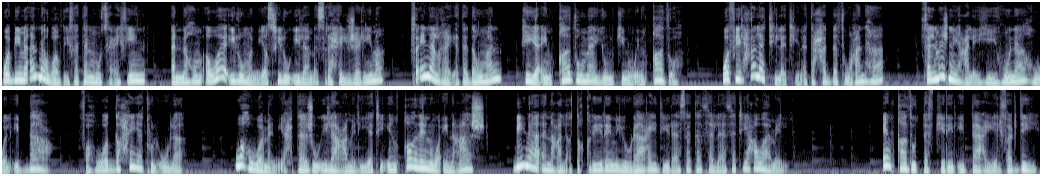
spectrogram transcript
وبما أن وظيفة المسعفين أنهم أوائل من يصل إلى مسرح الجريمة فإن الغاية دوما هي إنقاذ ما يمكن إنقاذه. وفي الحالة التي نتحدث عنها فالمجني عليه هنا هو الإبداع فهو الضحية الأولى وهو من يحتاج إلى عملية إنقاذ وإنعاش بناء على تقرير يراعي دراسة ثلاثة عوامل. إنقاذ التفكير الإبداعي الفردي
